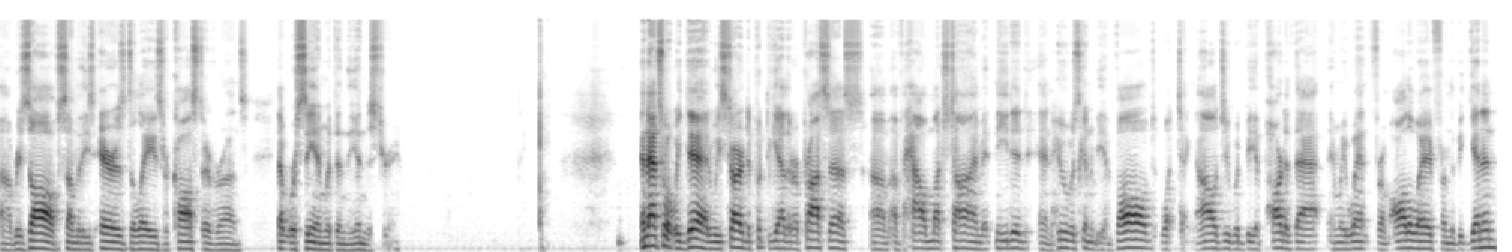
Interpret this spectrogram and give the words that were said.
uh, resolve some of these errors, delays, or cost overruns that we're seeing within the industry. And that's what we did. We started to put together a process um, of how much time it needed and who was going to be involved, what technology would be a part of that. And we went from all the way from the beginning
